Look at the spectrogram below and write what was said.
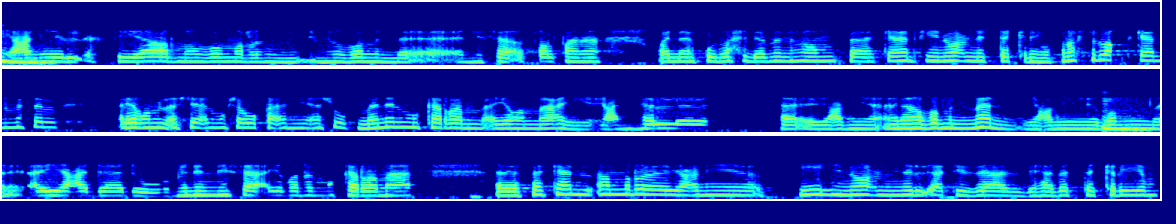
يعني الاختيار من ضمن من ضمن نساء السلطنة وأن أكون واحدة منهم فكان في نوع من التكريم. وفي نفس الوقت كان مثل أيضا الأشياء المشوقة أني أشوف من المكرم أيضا معي. يعني هل يعني أنا ضمن من؟ يعني ضمن أي عدد؟ ومن النساء أيضا المكرمات؟ فكان الأمر يعني فيه نوع من الإعتزاز بهذا التكريم.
